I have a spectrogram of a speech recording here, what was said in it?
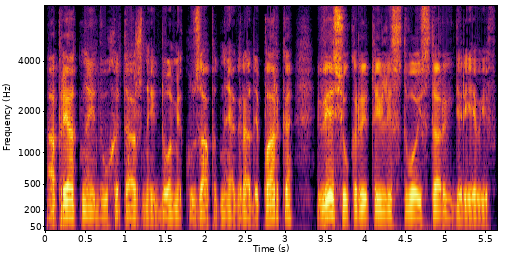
опрятный двухэтажный домик у западной ограды парка, весь укрытый листвой старых деревьев.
